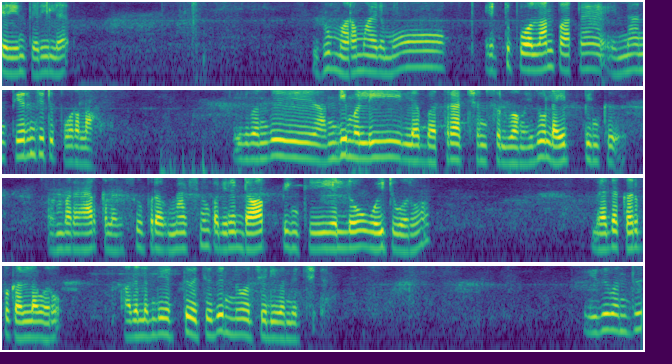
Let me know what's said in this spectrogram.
செடின்னு தெரியல. இதுவும் மரமாயிடுமோ? எடுத்து போடலான்னு பார்த்தேன். என்னன்னு தெரிஞ்சுட்டு போடலாம். இது வந்து அந்தி மல்லி இல்லை பத்ராட்சன்னு சொல்லுவாங்க. இதுவும் லைட் பிங்க்கு. ரொம்ப ரேர் கலர் சூப்பராக மேக்ஸிமம் பார்த்திங்கன்னா டார்க் பிங்க்கு எல்லோ ஒயிட் வரும். வித கருப்பு கல்லில் வரும். அதுலேருந்து எடுத்து வச்சது இன்னொரு செடி வந்துடுச்சு இது வந்து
